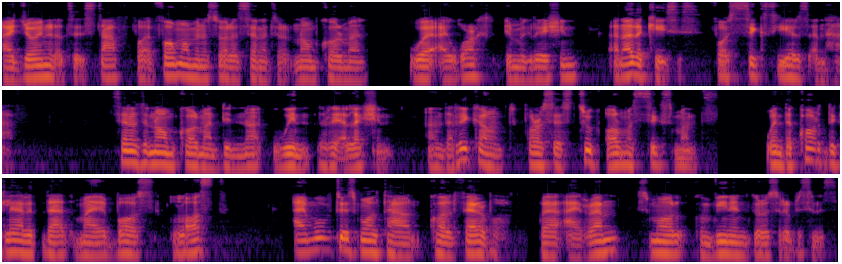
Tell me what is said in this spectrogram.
I joined as a staff for former Minnesota Senator, Norm Coleman, where I worked immigration and other cases for six years and a half. Senator Norm Coleman did not win the re election, and the recount process took almost six months. When the court declared that my boss lost, I moved to a small town called Faribault, where I ran small convenient grocery business.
